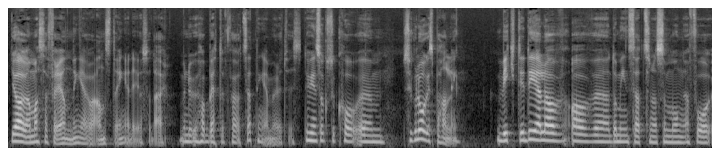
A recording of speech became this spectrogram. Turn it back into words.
göra massa förändringar och anstränga dig och sådär. Men du har bättre förutsättningar möjligtvis. Det finns också um, psykologisk behandling. Viktig del av, av eh, de insatserna som många får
